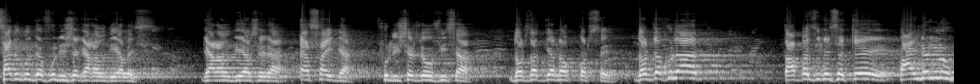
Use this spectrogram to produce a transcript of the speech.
সারিকুল দিয়ে পুলিশে গাড়াও দিয়া লাইছে। গাড়াও দিয়া সেরা এসআইডা পুলিশের যে অফিসার দরজা দিয়ে নক করছে। দরজা খুলার তারপর জিজ্ঞেসে কে? আইনের লোক।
